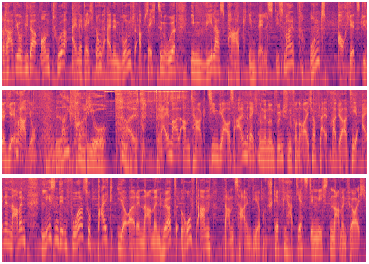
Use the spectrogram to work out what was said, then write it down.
Radio wieder on Tour eine Rechnung, einen Wunsch ab 16 Uhr im Velas Park in Wels diesmal und auch jetzt wieder hier im Radio. Live-Radio zahlt. Dreimal am Tag ziehen wir aus allen Rechnungen und Wünschen von euch auf liveradio.at einen Namen, lesen den vor. Sobald ihr euren Namen hört, ruft an, dann zahlen wir. Und Steffi hat jetzt den nächsten Namen für euch.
